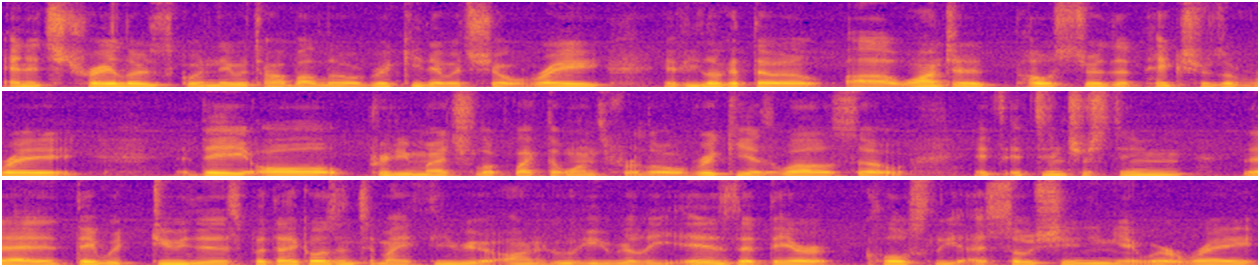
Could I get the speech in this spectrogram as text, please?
and its trailers. When they would talk about little Ricky, they would show Ray. If you look at the uh, wanted poster, the pictures of Ray, they all pretty much look like the ones for little Ricky as well. So it's it's interesting that they would do this, but that goes into my theory on who he really is. That they are closely associating it with Ray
